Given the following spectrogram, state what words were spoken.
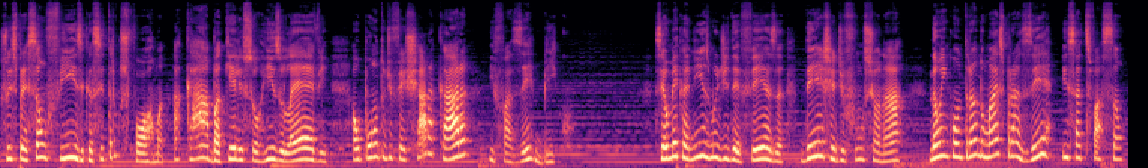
Sua expressão física se transforma, acaba aquele sorriso leve ao ponto de fechar a cara e fazer bico. Seu mecanismo de defesa deixa de funcionar, não encontrando mais prazer e satisfação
